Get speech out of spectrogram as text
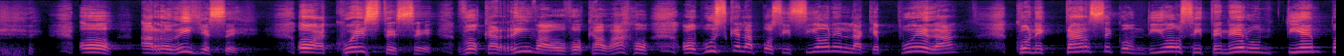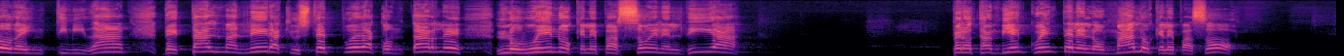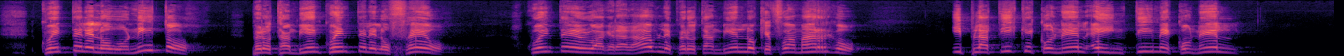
o arrodíllese o acuéstese boca arriba o boca abajo o busque la posición en la que pueda conectarse con Dios y tener un tiempo de intimidad de tal manera que usted pueda contarle lo bueno que le pasó en el día. Pero también cuéntele lo malo que le pasó. Cuéntele lo bonito, pero también cuéntele lo feo. Cuéntele lo agradable, pero también lo que fue amargo. Y platique con él e intime con él.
